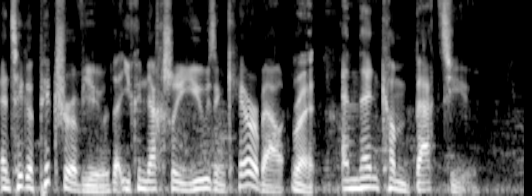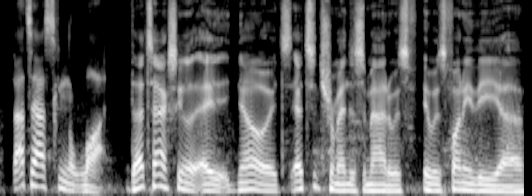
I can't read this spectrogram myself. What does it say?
and take a picture of you that you can actually use and care about, Right. and then come back to you. That's asking a lot. That's actually uh, no. It's that's a tremendous amount. It was it was funny. The uh,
